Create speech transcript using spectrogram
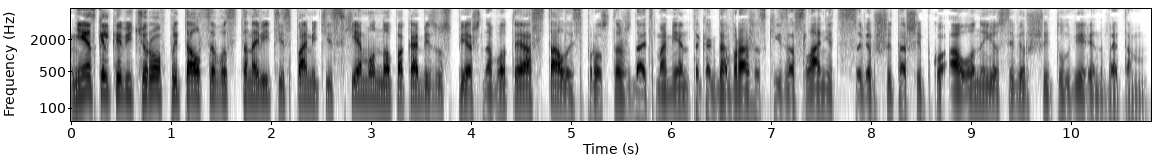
Несколько вечеров пытался восстановить из памяти схему, но пока безуспешно. Вот и осталось просто ждать момента, когда вражеский засланец совершит ошибку, а он ее совершит, уверен в этом.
